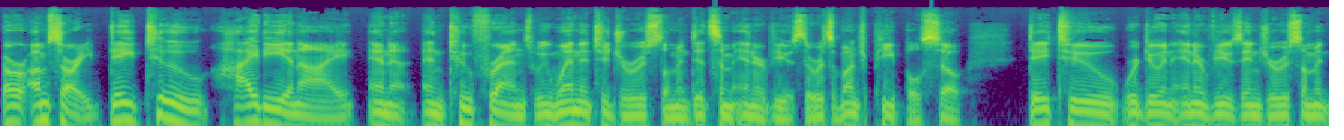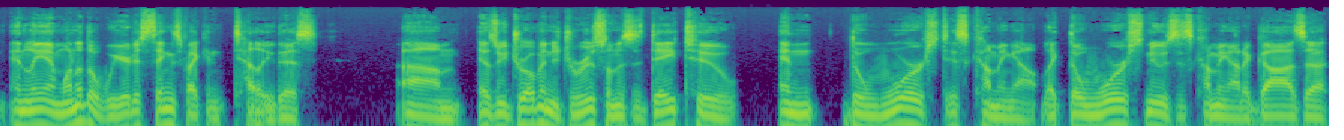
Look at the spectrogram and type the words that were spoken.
or I'm sorry, day two, Heidi and I and uh, and two friends, we went into Jerusalem and did some interviews. There was a bunch of people, so day two, we're doing interviews in Jerusalem. And, and Leanne, one of the weirdest things, if I can tell you this, um, as we drove into Jerusalem, this is day two and the worst is coming out. Like the worst news is coming out of Gaza.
